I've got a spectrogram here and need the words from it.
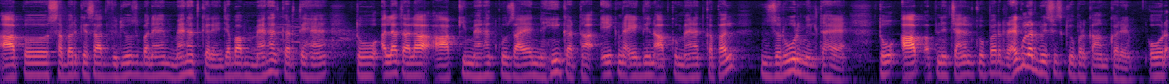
आप सब्र के साथ वीडियोस बनाएँ, मेहनत करें। जब आप मेहनत करते हैं तो अल्लाह ताला आपकी मेहनत को ज़ाया नहीं करता। एक ना एक दिन आपको मेहनत का फल ज़रूर मिलता है। तो आप अपने चैनल के ऊपर रेगुलर बेसिस के ऊपर काम करें और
